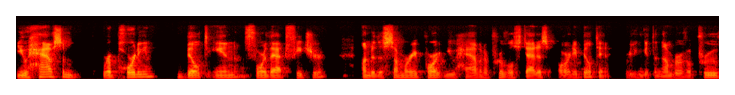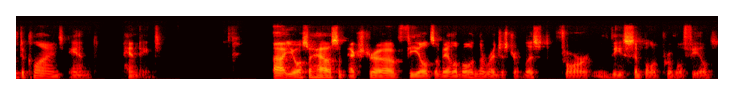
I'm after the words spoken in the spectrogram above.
You have some reporting built in for that feature. Under the summary report, you have an approval status already built in where you can get the number of approved declines and pendings. Uh, you also have some extra fields available in the registrant list for the simple approval fields.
